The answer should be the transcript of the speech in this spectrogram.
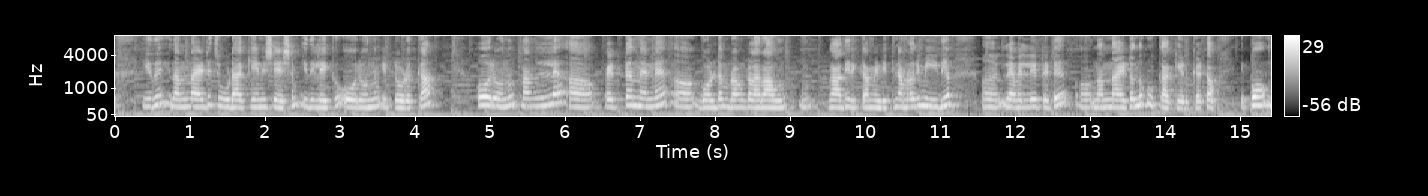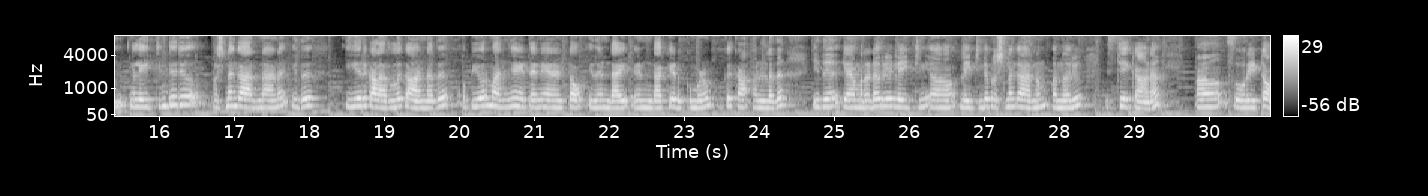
ഇത് നന്നായിട്ട് ചൂടാക്കിയതിന് ശേഷം ഇതിലേക്ക് ഓരോന്നും ഇട്ട് കൊടുക്കാം. ഓരോന്നും നല്ല പെട്ടെന്ന് തന്നെ ഗോൾഡൻ ബ്രൗൺ കളർ ആവാതിരിക്കാൻ വേണ്ടിയിട്ട് നമ്മളൊരു മീഡിയം ലെവലിൽ ഇട്ടിട്ട് നന്നായിട്ടൊന്ന് കുക്കാക്കി എടുക്കുക കേട്ടോ. ഇപ്പോൾ ലൈറ്റിന്റെ ഒരു പ്രശ്നം കാരണമാണ് ഇത് ഈ ഒരു കളറിൽ കാണുന്നത്. പ്യുവർ മഞ്ഞയായിട്ട് തന്നെയാണ് കേട്ടോ ഇത് ഉണ്ടായി ഉണ്ടാക്കി എടുക്കുമ്പോഴും ഒക്കെ ഉള്ളത്. ഇത് ക്യാമറയുടെ ഒരു ലൈറ്റിൻ ലൈറ്റിന്റെ പ്രശ്നം കാരണം വന്നൊരു മിസ്റ്റേക്കാണ് സോറി കേട്ടോ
